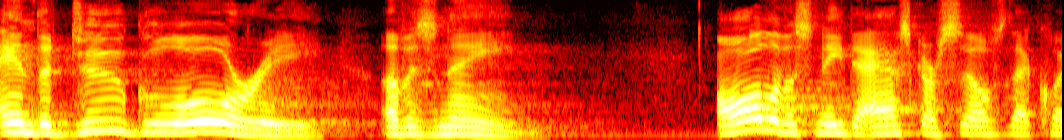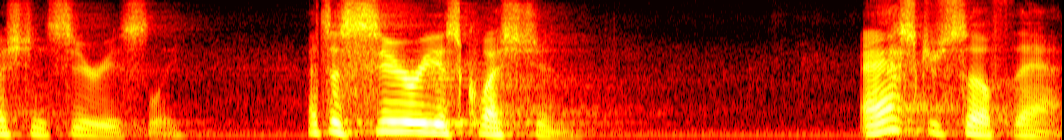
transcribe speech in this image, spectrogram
and the due glory of His name? All of us need to ask ourselves that question seriously. That's a serious question. Ask yourself that.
